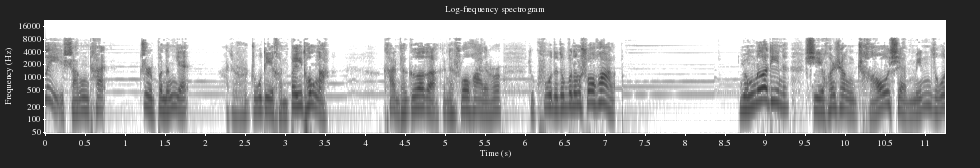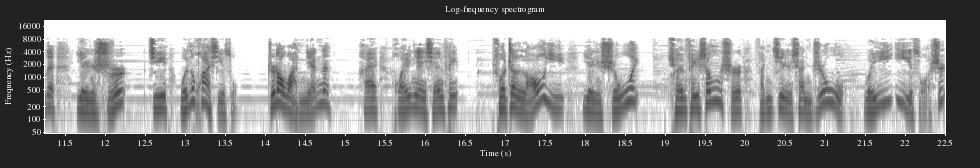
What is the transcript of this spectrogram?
泪伤叹，至不能言。啊，就是朱棣很悲痛啊，看他哥哥跟他说话的时候，就哭的都不能说话了。永乐帝呢，喜欢上朝鲜民族的饮食及文化习俗，直到晚年呢，还怀念贤妃，说：“朕老矣，饮食无味，全非生时凡尽善之物，为义所失。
